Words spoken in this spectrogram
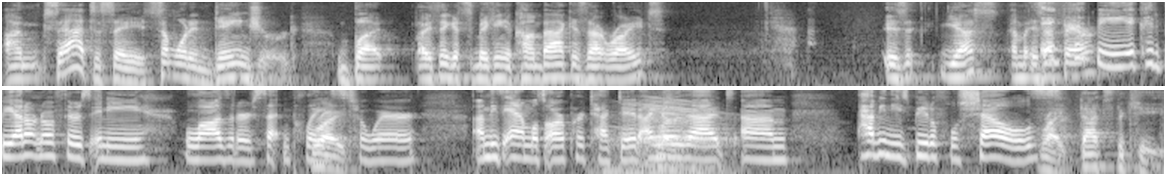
I'm sad to say it's somewhat endangered, but I think it's making a comeback. Is that right? Is it yes? Is that it fair? It could be. It could be. I don't know if there's any laws that are set in place right. to where um, these animals are protected. I know that um, having these beautiful shells. Right, that's the key.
